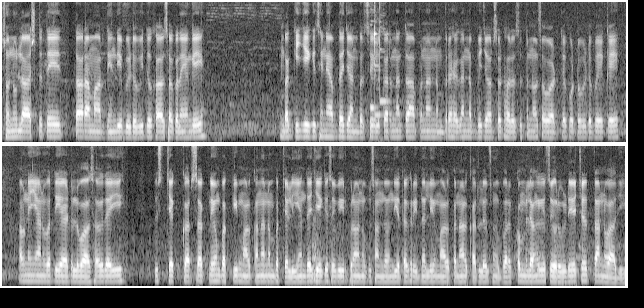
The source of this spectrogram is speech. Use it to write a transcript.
ਤੁਹਾਨੂੰ ਲਾਸਟ ਤੇ ਧਾਰਾ ਮਾਰ ਦੇਣ ਦੀ ਵੀਡੀਓ ਵੀ ਦਿਖਾ ਸਕਦੇ ਆਂਗੇ। ਬਾਕੀ ਜੇ ਕਿਸੇ ਨੇ ਆਪਦਾ ਜਾਨਵਰ ਸੇਲ ਕਰਨਾ ਤਾਂ ਆਪਣਾ ਨੰਬਰ ਹੈਗਾ 9441879908 ਤੇ ਫੋਟੋ ਵੀਡੀਓ ਭੇਜ ਕੇ ਆਪਣੇ ਜਾਨਵਰ ਦੀ ਐਡ ਲਵਾ ਸਕਦਾ ਜੀ। ਤੁਸੀਂ ਚੈੱਕ ਕਰ ਸਕਦੇ ਹੋ, ਬਾਕੀ ਮਾਲਕਾਂ ਦਾ ਨੰਬਰ ਚੱਲੀ ਜਾਂਦਾ। ਜੇ ਕਿਸੇ ਵੀਰ ਭਰਾ ਨੂੰ ਪਸੰਦ ਆਉਂਦੀ ਹੈ ਤਾਂ ਖਰੀਦਣ ਲਈ ਮਾਲਕਾਂ ਨਾਲ ਕਰ ਲਿਓ ਸੰਪਰਕ। ਮਿਲਾਂਗੇ ਕਿਸੇ ਹੋਰ ਵੀਡੀਓ 'ਚ। ਧੰਨਵਾਦ ਜੀ।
